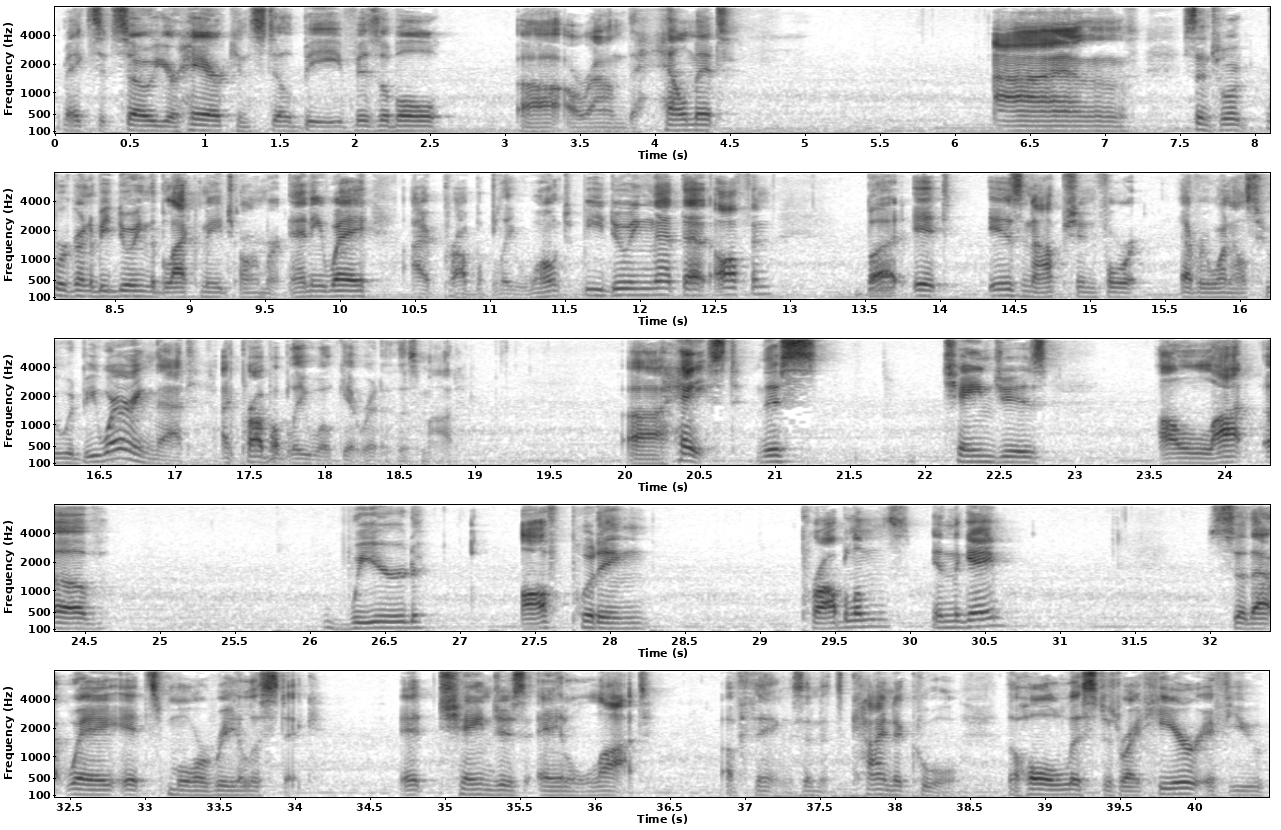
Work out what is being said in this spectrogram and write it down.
Makes it so your hair can still be visible uh, around the helmet. Uh, since we're, we're going to be doing the Black Mage armor anyway, I probably won't be doing that that often, but it is an option for everyone else who would be wearing that. I probably will get rid of this mod. Uh, haste. This changes a lot of weird off-putting problems in the game so that way it's more realistic. It changes a lot of things and it's kind of cool. The whole list is right here. If you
